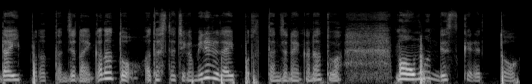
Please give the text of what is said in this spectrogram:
第一歩だったんじゃないかなと、私たちが見れる第一歩だったんじゃないかなとは、まあ思うんですけれど、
